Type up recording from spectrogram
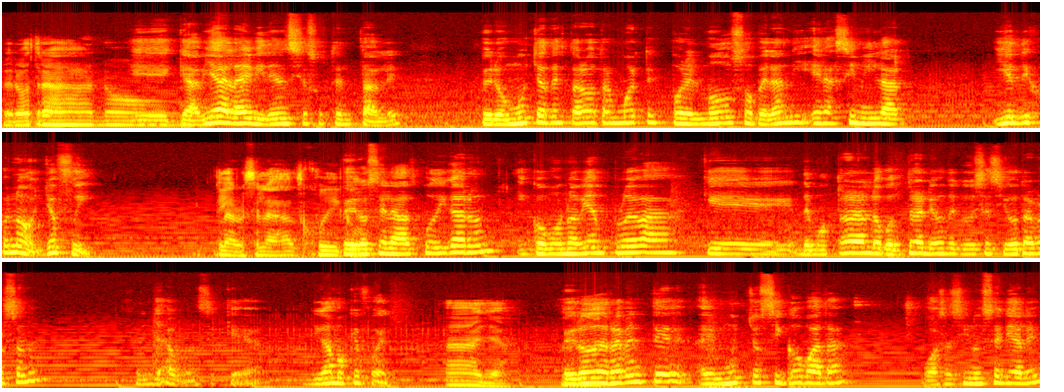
Pero otras no. eh, que había la evidencia sustentable, pero muchas de estas otras muertes por el modus operandi era similar. Y él dijo, no, yo fui. Claro, se la adjudicó. Pero se la adjudicaron y como no habían pruebas que demostraran lo contrario de que hubiese sido otra persona, ya, bueno, así que digamos que fue él. Ah, ya. Pero de repente hay muchos psicópatas o asesinos seriales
